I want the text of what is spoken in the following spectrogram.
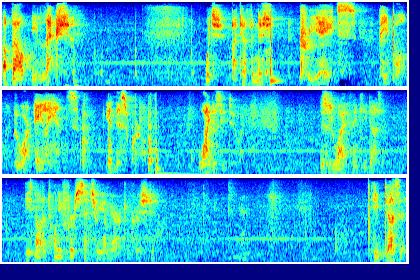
about election, which by definition creates people who are aliens in this world. Why does he do it? This is why I think he does it. He's not a 21st century American Christian. He does it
